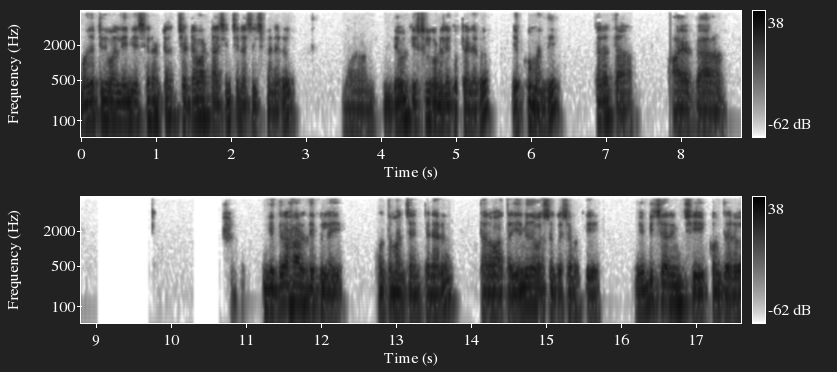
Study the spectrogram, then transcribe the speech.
మొదటిది వాళ్ళు ఏం చేశారంట? చెడ్డవాటి నశించి నశించిపోయినారు. దేవునికి ఇష్టలు ఉండలేకపోయినారు ఎక్కువ మంది. తర్వాత ఆ యొక్క విగ్రహార్థికులై కొంతమంది చనిపోయినారు. తర్వాత ఎనిమిదవ వర్షంకి వచ్చేప్పటికి వ్యభిచారించి కొందరు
